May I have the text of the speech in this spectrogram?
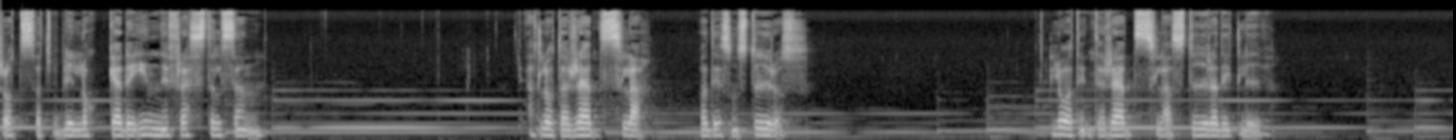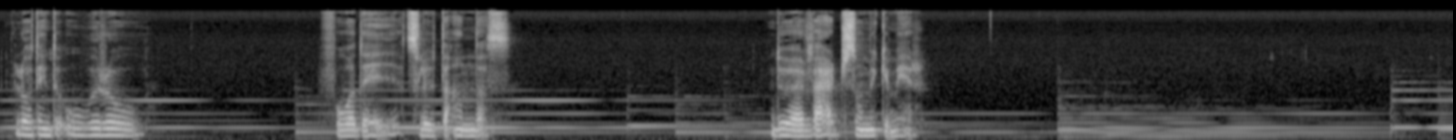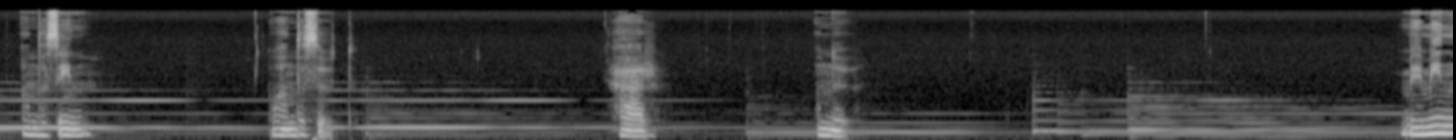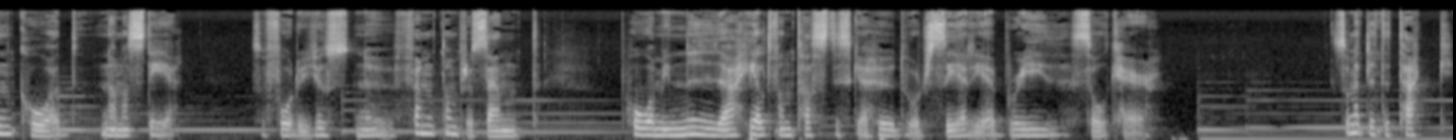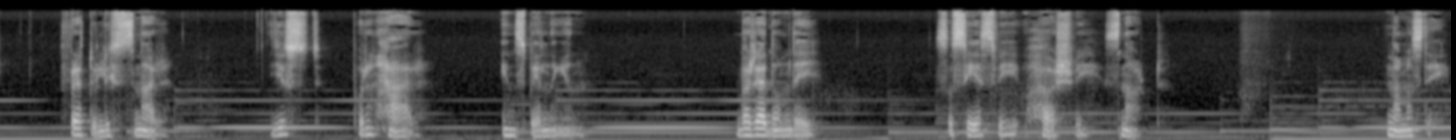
trots att vi blir lockade in i frestelsen. Att låta rädsla vara det som styr oss. Låt inte rädsla styra ditt liv. Låt inte oro få dig att sluta andas. Du är värd så mycket mer. Andas in och andas ut. Här och nu. Kod Namaste så får du just nu 15% på min nya helt fantastiska hudvårdsserie Breathe Soul Care. Som ett litet tack för att du lyssnar just på den här inspelningen. Var rädd om dig så ses vi och hörs vi snart. Namaste.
